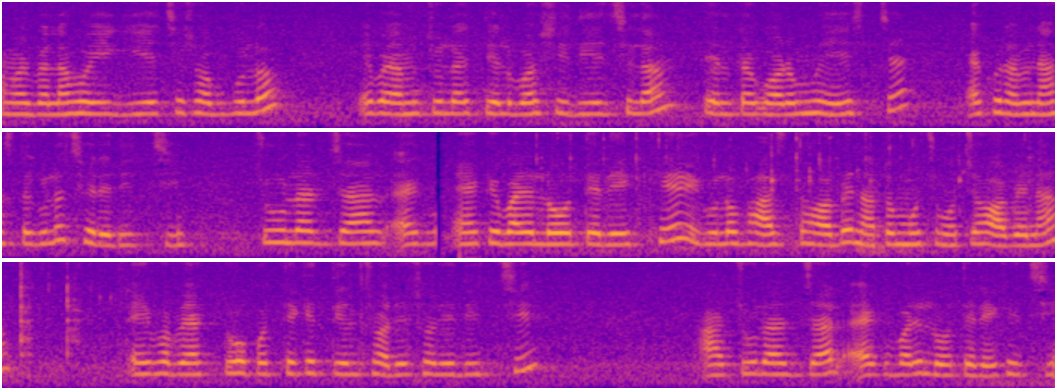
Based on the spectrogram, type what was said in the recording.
আমার বেলা হয়ে গিয়েছে সবগুলো। এবার আমি চুলায় তেল বসিয়ে দিয়েছিলাম। তেলটা গরম হয়ে এসছে। এখন আমি নাস্তাগুলো ছেড়ে দিচ্ছি। চুল আর জাল এক, একেবারে লোতে রেখে এগুলো ভাজতে হবে, না তো মুচমুচে হবে না। এইভাবে একটু ওপর থেকে তেল ছড়িয়ে ছড়িয়ে দিচ্ছি আর চুলার জাল একবারে লোতে রেখেছি।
